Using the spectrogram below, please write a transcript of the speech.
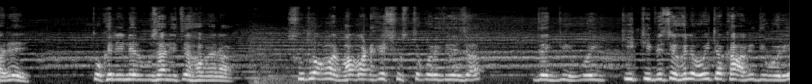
আরে, তোকে ঋণের বোঝা নিতে হবে না। শুধু আমার বাবাটাকে সুস্থ করে দিয়ে যা। দেখবি ওই কিডনি বেঁচে হলে ওই টাকা আমি দিব রে।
